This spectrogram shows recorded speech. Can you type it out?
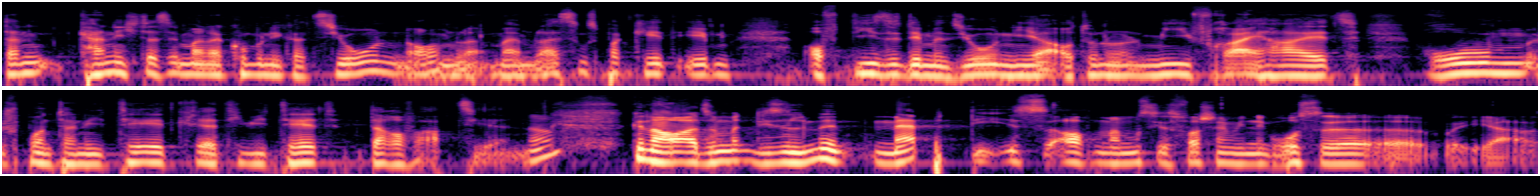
dann kann ich das in meiner Kommunikation, auch in meinem Leistungspaket eben auf diese Dimensionen hier, Autonomie, Freiheit, Ruhm, Spontanität, Kreativität, darauf abzielen. Ne? Genau, also diese Limit Map, die ist auch, man muss sich das vorstellen wie eine große äh, ja, äh,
